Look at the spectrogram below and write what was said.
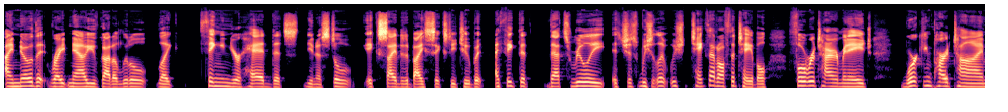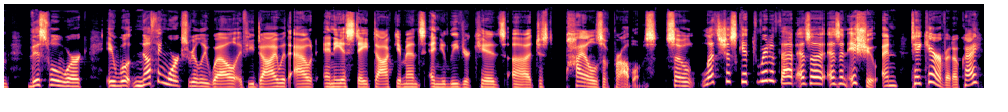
I know that right now you've got a little like thing in your head that's you know still excited by 62 but i think that that's really it's just we should we should take that off the table full retirement age working part time. This will work. It will. Nothing works really well if you die without any estate documents and you leave your kids uh, just piles of problems. So let's just get rid of that as a as an issue and take care of it. Okay.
